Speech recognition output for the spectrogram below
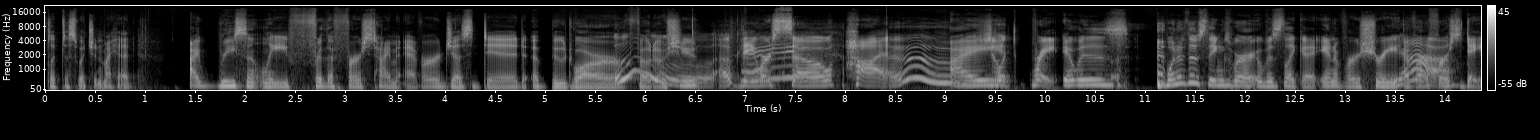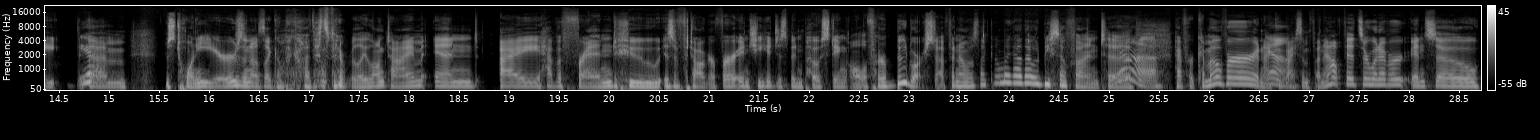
flipped a switch in my head. I recently, for the first time ever, just did a boudoir photo shoot. Okay. They were so hot. Ooh. I She looked great. it was one of those things where it was like an anniversary of our first date. Yeah. Um, it was 20 years. And I was like, oh my God, that's been a really long time. And I have a friend who is a photographer and she had just been posting all of her boudoir stuff. And I was like, oh my God, that would be so fun to yeah. have her come over and I could buy some fun outfits or whatever. And so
